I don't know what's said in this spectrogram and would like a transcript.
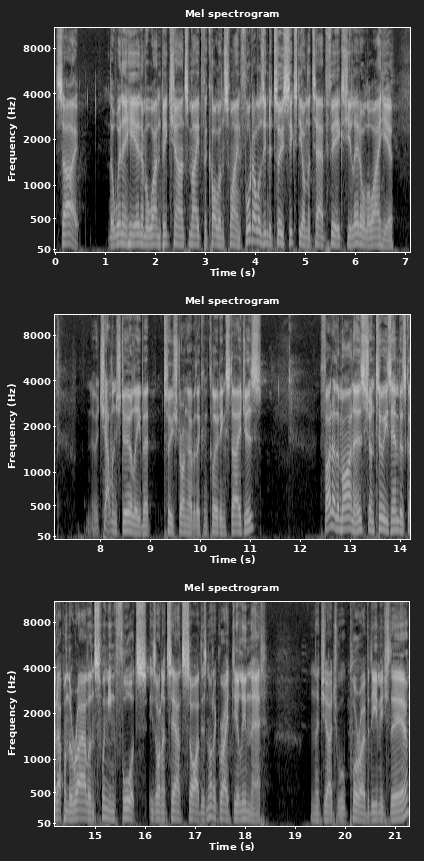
So, the winner here, number one, big chance mate for Colin Swain. Four dollars into two sixty on the tab fix. She led all the way here. Challenged early, but too strong over the concluding stages. Photo of the minors, Shantui's Ember's got up on the rail and Swinging Forts is on its outside. There's not a great deal in that. And the judge will pore over the image there.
